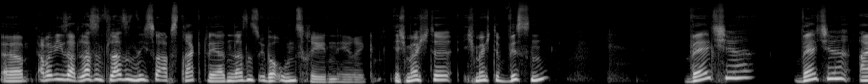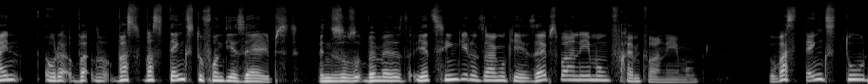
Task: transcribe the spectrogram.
Äh, aber wie gesagt, lass uns, lass uns nicht so abstrakt werden, lass uns über uns reden, Erik. Ich möchte, ich möchte wissen, welche, welche ein oder wa- wa- was, was denkst du von dir selbst? Wenn, so, wenn wir jetzt hingehen und sagen, okay, Selbstwahrnehmung, Fremdwahrnehmung. So, was denkst du,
